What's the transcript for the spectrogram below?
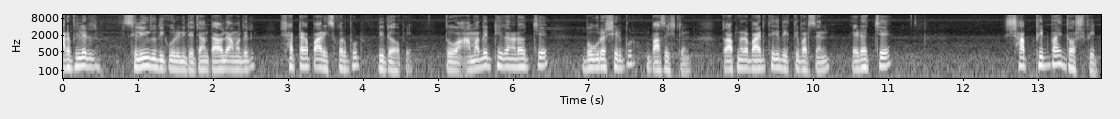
আরএফএলের সেলিং যদি করে নিতে চান, তাহলে আমাদের ষাট টাকা পার স্কোয়ার ফুট দিতে হবে। তো আমাদের ঠিকানাটা হচ্ছে বগুড়া শেরপুর বাস স্ট্যান্ড। তো আপনারা বাইরে থেকে দেখতে পাচ্ছেন এটা হচ্ছে সাত ফিট বাই দশ ফিট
